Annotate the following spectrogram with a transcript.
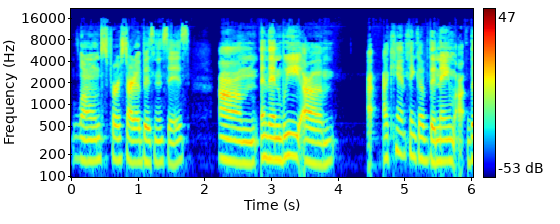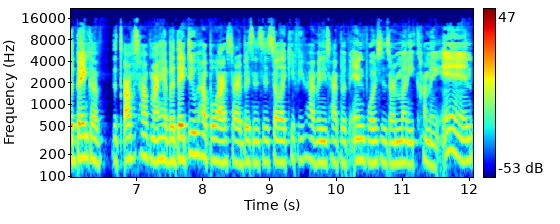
loans for startup businesses. Um, and then we, um, I, I can't think of the name, uh, the bank of the, off the top of my head, but they do help a lot of startup businesses. So, like, if you have any type of invoices or money coming in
